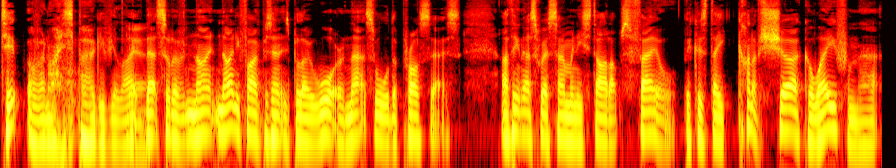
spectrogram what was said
tip of an iceberg, if you like. Yeah. That sort of 95% is below water, and that's all the process. I think that's where so many startups fail because they kind of shirk away from that.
